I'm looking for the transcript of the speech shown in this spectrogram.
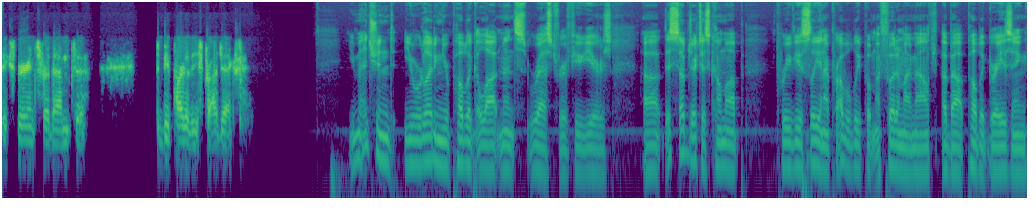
experience for them to to be part of these projects. You mentioned you were letting your public allotments rest for a few years. Uh, this subject has come up previously, and I probably put my foot in my mouth about public grazing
